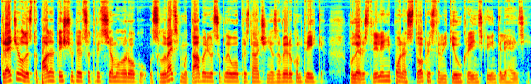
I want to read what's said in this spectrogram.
3 листопада 1937 року у Соловецькому таборі особливого призначення за вироком трійки були розстріляні понад 100 представників української інтелігенції.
